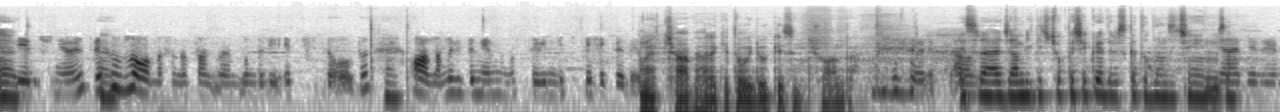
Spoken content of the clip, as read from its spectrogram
evet. diye düşünüyoruz. Ve evet. hızlı olmasının sanırım bunda bir etkisi de oldu. Evet. O anlamda biz de memnunuz, sevindik. Teşekkür ederiz. Evet, çağ ve harekete uyduğu kesin şu anda. evet, Esra Ercan Bilgiç çok teşekkür ederiz katıldığınız için yayınımıza. Rica ederim.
